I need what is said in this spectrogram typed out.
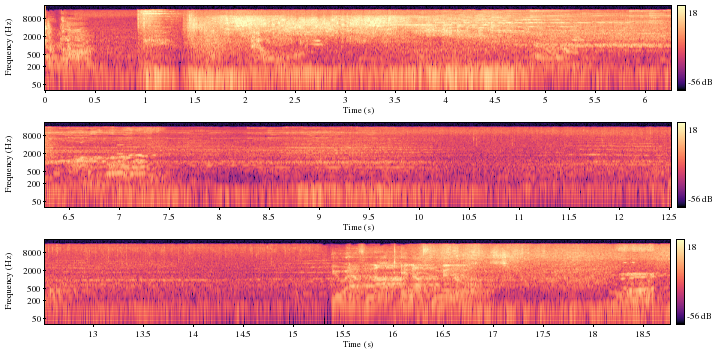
You have not enough minerals.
